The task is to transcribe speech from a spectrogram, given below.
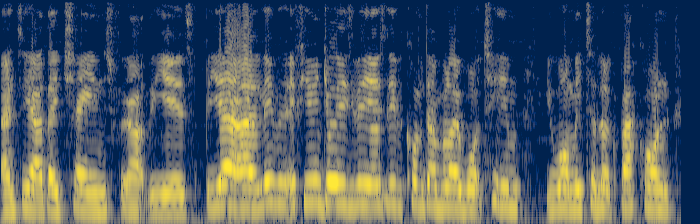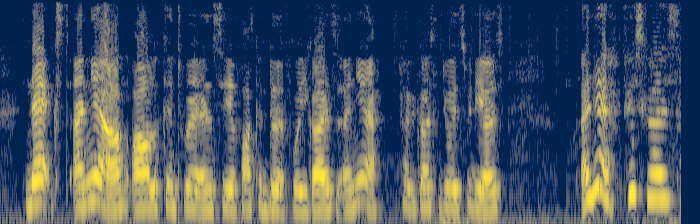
and see how they changed throughout the years. But yeah, uh, leave if you enjoy these videos, leave a comment down below what team you want me to look back on next. And yeah, I'll, I'll look into it and see if I can do it for you guys. And yeah, hope you guys enjoy these videos. And yeah, peace guys.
